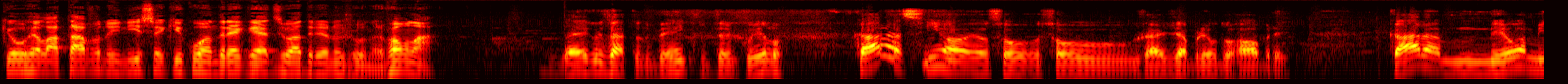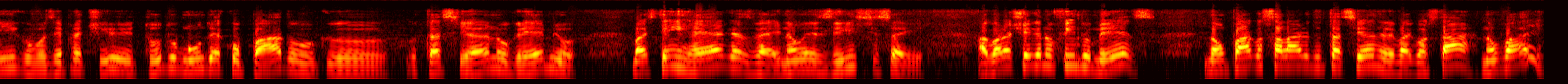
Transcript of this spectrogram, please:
que eu relatava no início aqui com o André Guedes e o Adriano Júnior. Vamos lá. E aí, gurizada, tudo bem? Tudo tranquilo? Cara, assim, ó, eu sou, eu sou o Jair de Abreu do Halbrey. Cara, meu amigo, vou dizer pra ti, todo mundo é culpado, o, o Tassiano, o Grêmio, mas tem regras, velho, não existe isso aí. Agora chega no fim do mês, não paga o salário do Tassiano, ele vai gostar? Não vai.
